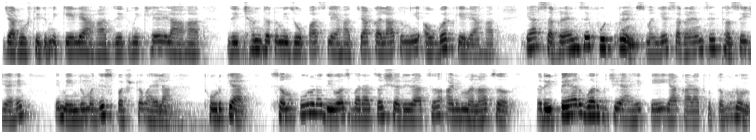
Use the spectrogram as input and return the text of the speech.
ज्या गोष्टी तुम्ही केल्या आहात जे तुम्ही खेळला आहात जे छंद तुम्ही जोपासले आहात ज्या कला तुम्ही अवगत केल्या आहात या सगळ्यांचे फुटप्रिंट्स म्हणजे सगळ्यांचे ठसे जे आहे ते मेंदूमध्ये स्पष्ट व्हायला थोडक्यात संपूर्ण दिवसभराचं शरीराचं आणि मनाचं रिपेअर वर्क जे आहे ते या काळात होतं. म्हणून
